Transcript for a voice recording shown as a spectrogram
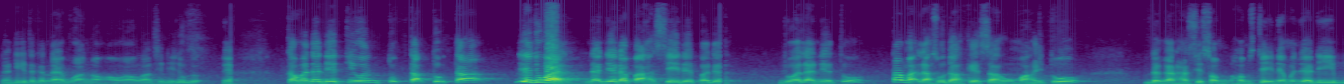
Dan kita kenal pun anak orang-orang sini juga. Ya. Entah mana dia tiun, tuk tak, tuk tak, dia jual. Dan dia dapat hasil daripada jualan dia tu. Tamatlah sudah kisah rumah itu dengan hasil homestay ni menjadi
